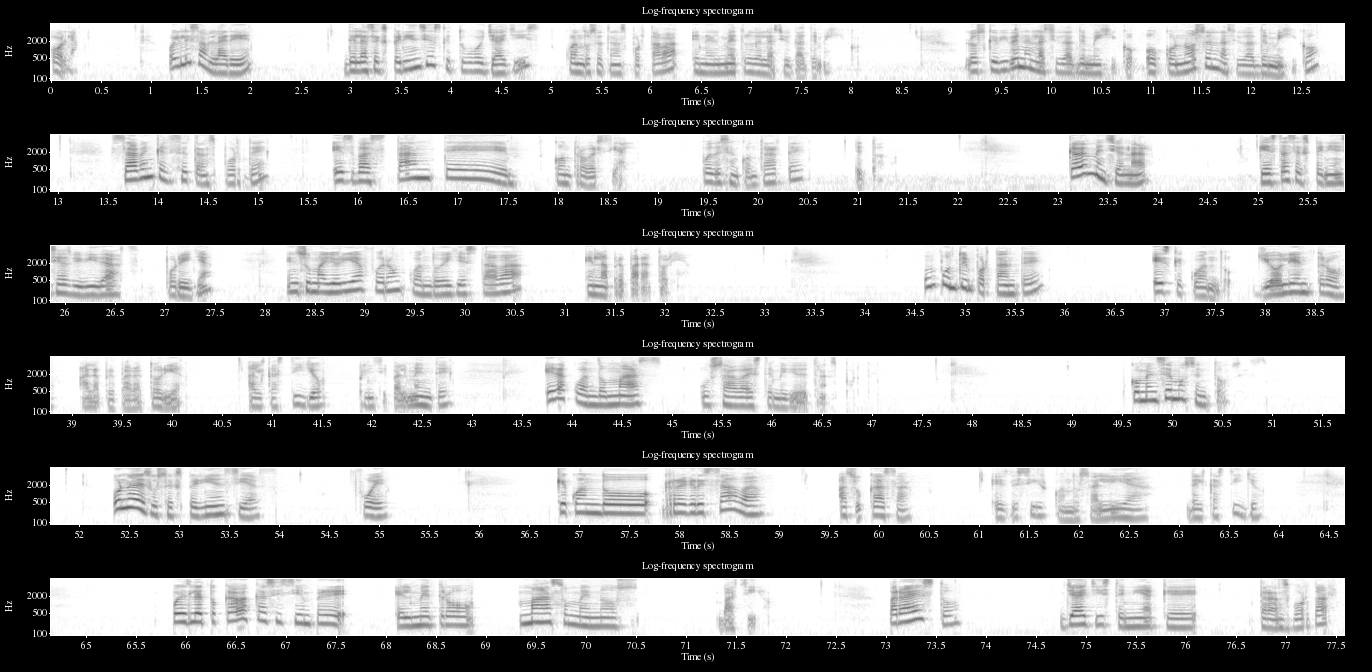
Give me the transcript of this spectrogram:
Hola, hoy les hablaré de las experiencias que tuvo Yayis cuando se transportaba en el metro de la Ciudad de México. Los que viven en la Ciudad de México o conocen la Ciudad de México saben que ese transporte es bastante controversial. Puedes encontrarte de todo. Cabe mencionar que estas experiencias vividas por ella en su mayoría fueron cuando ella estaba en la preparatoria. Un punto importante es que cuando Yoli entró a la preparatoria, al castillo principalmente, era cuando más usaba este medio de transporte. Comencemos entonces. Una de sus experiencias fue que cuando regresaba a su casa, es decir, cuando salía del castillo, pues le tocaba casi siempre el metro más o menos vacío. Para esto, Yayis tenía que transbordar.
